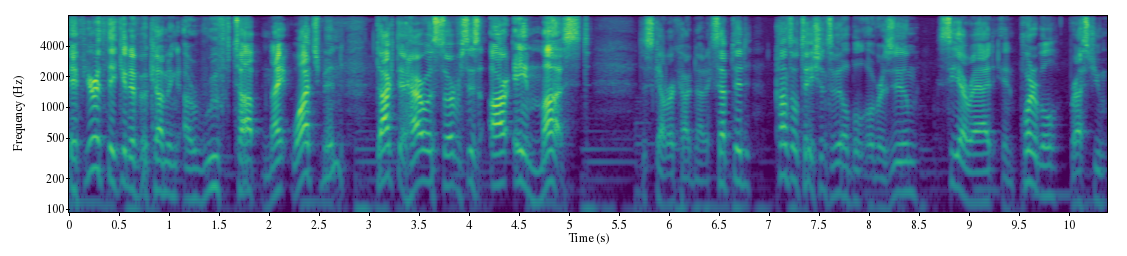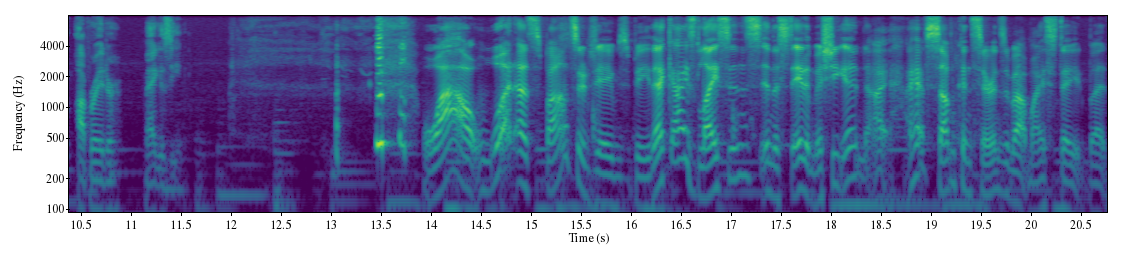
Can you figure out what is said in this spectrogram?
If you're thinking of becoming a rooftop night watchman, Dr. Harrow's services are a must. Discover card not accepted. Consultations available over Zoom. See our ad in Portable Restroom Operator magazine. Wow, what a sponsor, James B. That guy's licensed in the state of Michigan. I, I have some concerns about my state, but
